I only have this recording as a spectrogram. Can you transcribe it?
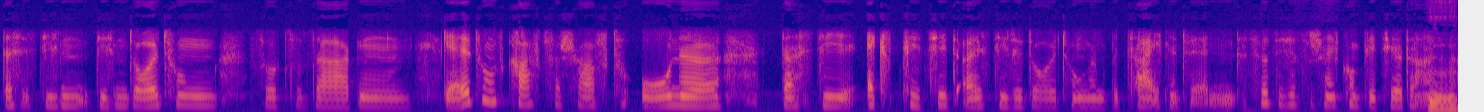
dass es diesen, diesen Deutungen sozusagen Geltungskraft verschafft, ohne dass die explizit als diese Deutungen bezeichnet werden. Das hört sich jetzt wahrscheinlich komplizierter an. Mhm.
